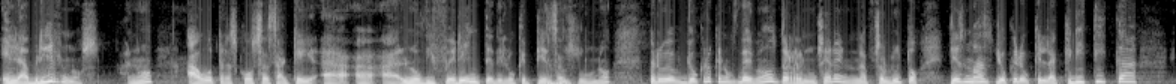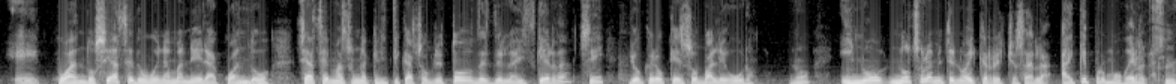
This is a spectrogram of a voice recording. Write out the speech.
el abrirnos. ¿no? A otras cosas, a, que, a, lo diferente de lo que piensas tú, ¿no? Pero yo creo que no debemos de renunciar en absoluto. Y es más, yo creo que la crítica, eh, cuando se hace de buena manera, cuando se hace más una crítica, sobre todo desde la izquierda, ¿sí? Yo creo que eso vale oro, ¿no? Y no, no solamente no hay que rechazarla, hay que promoverla. Sí.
